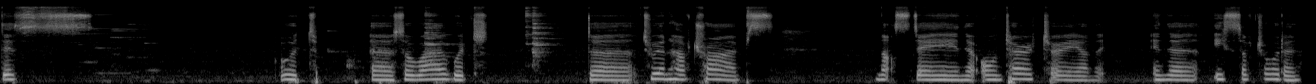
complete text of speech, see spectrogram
This would uh, so why would the two and a half tribes not stay in their own territory on the, in the east of Jordan?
